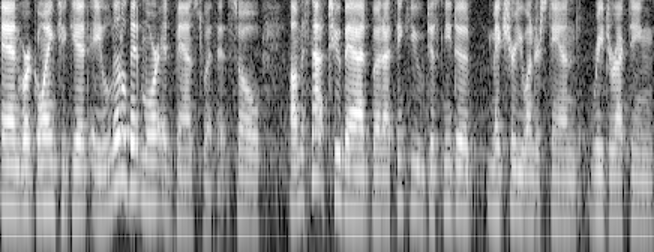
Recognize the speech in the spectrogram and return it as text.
and we're going to get a little bit more advanced with it. So um, it's not too bad, but I think you just need to make sure you understand redirecting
